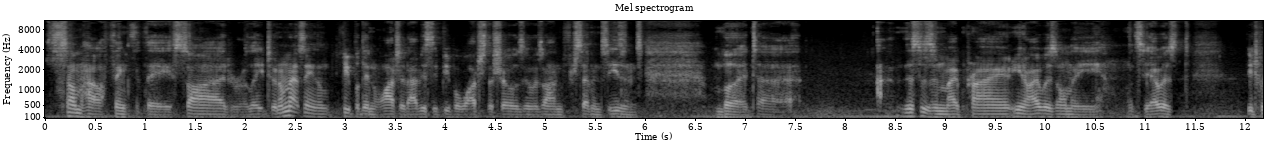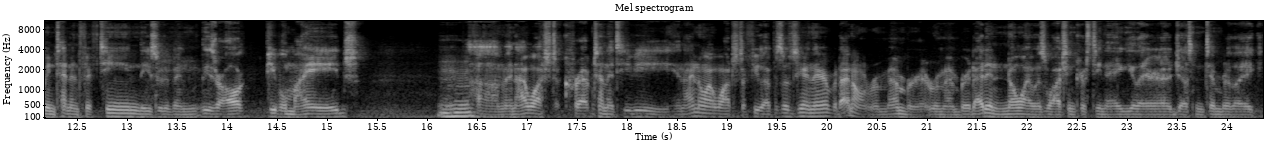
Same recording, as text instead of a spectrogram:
somehow think that they saw it or relate to it. I'm not saying people didn't watch it. Obviously, people watched the shows. It was on for seven seasons, but uh, this is in my prime. You know, I was only let's see, I was between 10 and 15. These would have been. These are all people my age. Mm-hmm. Um, and I watched a crap ton of TV, and I know I watched a few episodes here and there, but I don't remember it. Remember it? I didn't know I was watching Christina Aguilera, Justin Timberlake.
